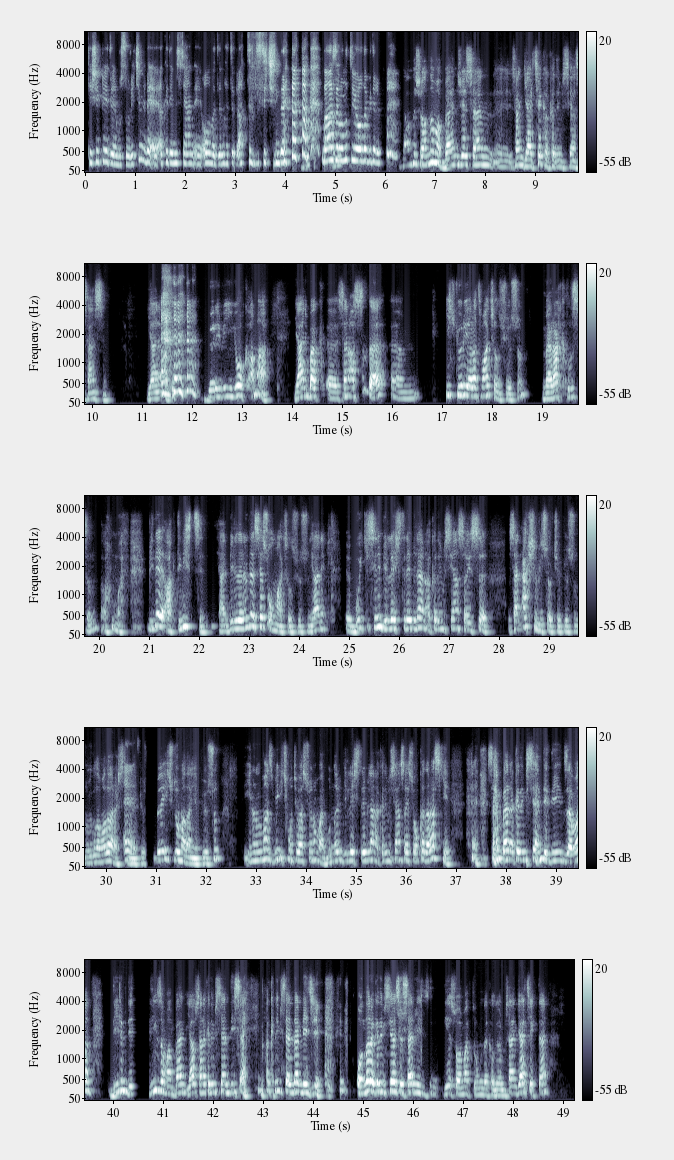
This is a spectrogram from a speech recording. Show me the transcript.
Teşekkür ederim bu soru için ve e, akademisyen e, olmadığımı hatırlattığınız için de bazen unutuyor olabilirim. Yanlış anlama. Bence sen e, sen gerçek akademisyen sensin. Yani görevin yok ama yani bak sen aslında içgörü yaratmaya çalışıyorsun meraklısın mı? Bir de aktivistsin. Yani birilerine de ses olmaya çalışıyorsun. Yani e, bu ikisini birleştirebilen akademisyen sayısı sen action research yapıyorsun, uygulamalı araştırma evet. yapıyorsun ve hiç durmadan yapıyorsun. İnanılmaz bir iç motivasyonun var. Bunları birleştirebilen akademisyen sayısı o kadar az ki sen ben akademisyen dediğin zaman değilim dediğin zaman ben ya sen akademisyen değilsen akademisyenler neci? Onlar akademisyense sen necisin diye sormak durumunda kalıyorum. Sen gerçekten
